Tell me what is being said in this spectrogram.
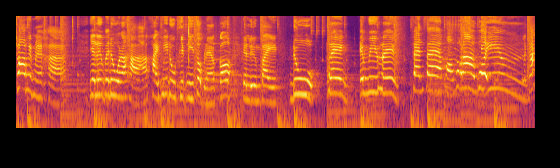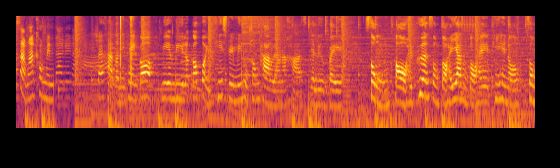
ชอบกันไหมคะ อย่าลืมไปดูนะคะ ใครที่ดูคลิปนี้จบแล้วก็อย่าลืมไปดูเพลง MV เพลงแฟนแฟร์ของพวกเราโบอิมแล้วก็สามารถคอมเมนต์ได้ด้วยนะคะ ใช่ค่ะ ตอนนี้เพลงก็มี MV แล้วก็ปล่อยที่สตรีมมิ่งทุกช่องทางแล้วนะคะ อย่าลืมไปส่งต่อให้เพื่อน ส่งต่อให้ญาติส่งต่อให้พี่ให้น้อง ส่ง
